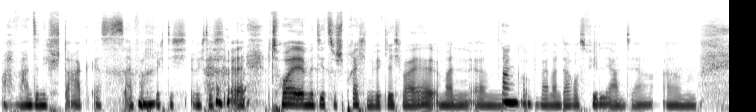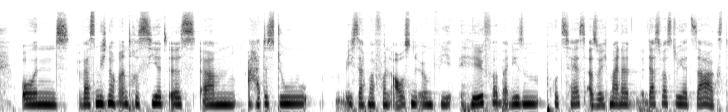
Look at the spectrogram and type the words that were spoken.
ach, wahnsinnig stark. Es ist einfach richtig, richtig äh, toll, mit dir zu sprechen, wirklich, weil man, ähm, Danke. weil man daraus viel lernt, ja. Ähm, und was mich noch interessiert ist, ähm, hattest du ich sag mal, von außen irgendwie Hilfe bei diesem Prozess? Also ich meine, das, was du jetzt sagst,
